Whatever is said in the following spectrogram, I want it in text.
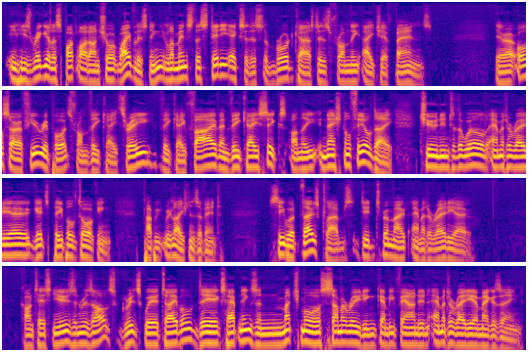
in his regular spotlight on shortwave listening, laments the steady exodus of broadcasters from the HF bands. There are also a few reports from VK3, VK5, and VK6 on the National Field Day. Tune into the World Amateur Radio Gets People Talking public relations event. See what those clubs did to promote amateur radio. Contest news and results, grid square table, DX happenings, and much more summer reading can be found in Amateur Radio magazine,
